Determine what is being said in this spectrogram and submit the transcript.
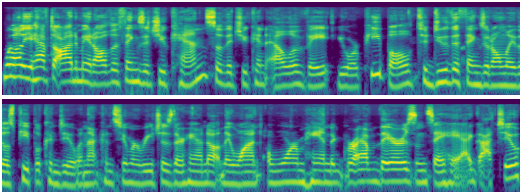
Well, you have to automate all the things that you can so that you can elevate your people to do the things that only those people can do. When that consumer reaches their hand out and they want a warm hand to grab theirs and say, hey, I got you.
